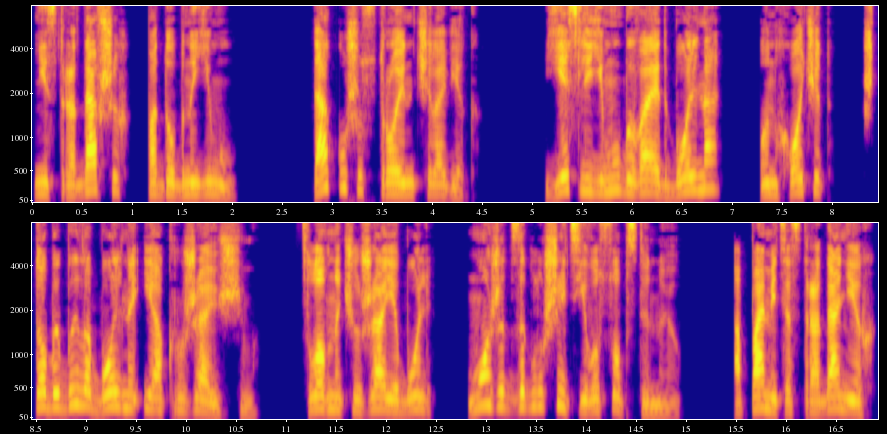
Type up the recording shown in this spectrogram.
не страдавших подобно ему. Так уж устроен человек. Если ему бывает больно, он хочет, чтобы было больно и окружающим, словно чужая боль может заглушить его собственную, а память о страданиях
